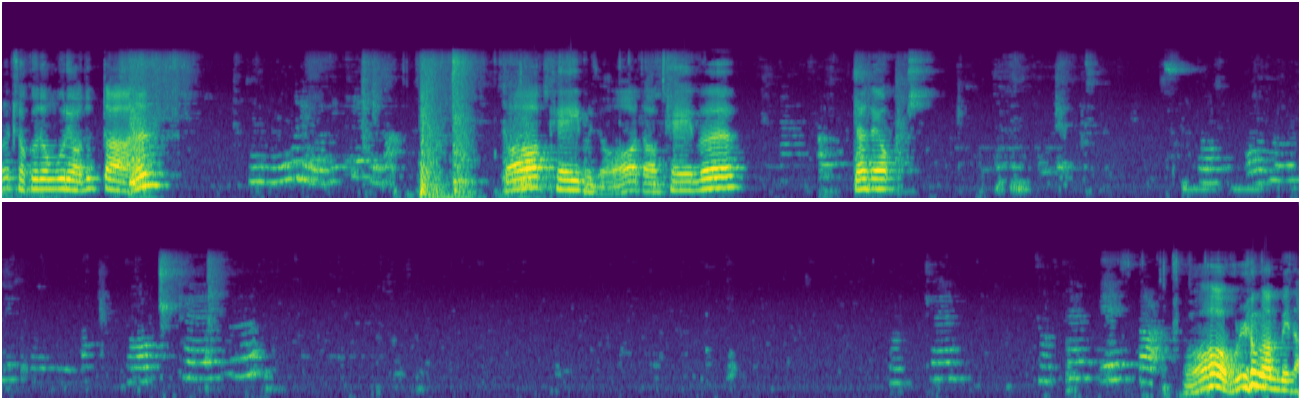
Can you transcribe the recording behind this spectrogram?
그렇죠. 그 동굴이 어둡다는 지금 동물이 어디 피해나? 더 케이브죠. 더 케이브. 안녕하세요. 오, 훌륭합니다.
